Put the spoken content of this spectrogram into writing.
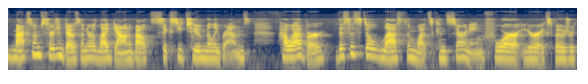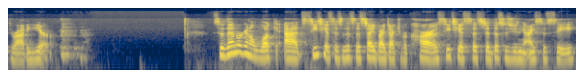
Maximum surgeon dose under a lead gown, about 62 millirems. However, this is still less than what's concerning for your exposure throughout a year. So then we're going to look at CT assisted. This is a study by Dr. Vaccaro. CT assisted, this was using ISO-C.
